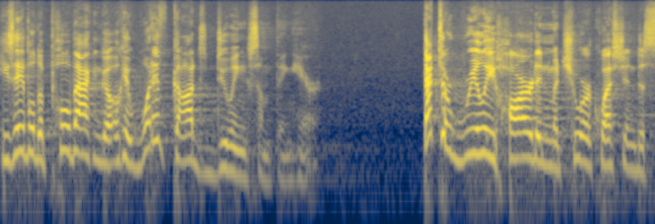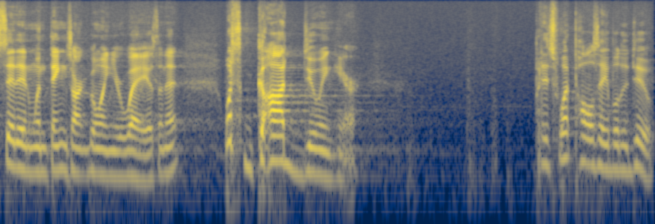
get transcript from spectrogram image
He's able to pull back and go, okay, what if God's doing something here? that's a really hard and mature question to sit in when things aren't going your way, isn't it? What's God doing here? But it's what Paul's able to do.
